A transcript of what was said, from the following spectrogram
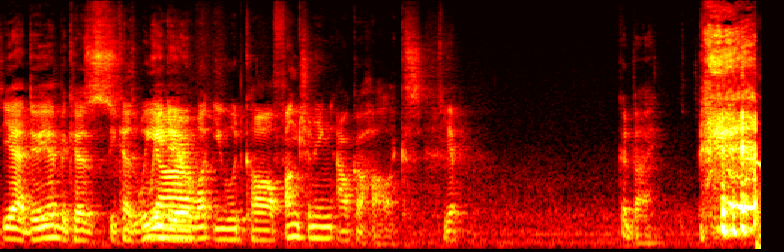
yeah, do you? Because Because we, are do. what you would call functioning alcoholics. Yep. Goodbye.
